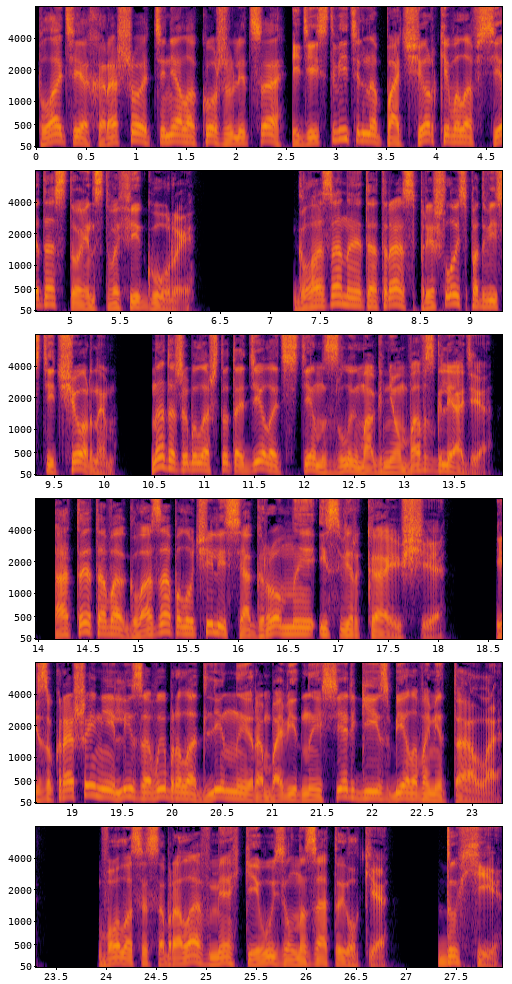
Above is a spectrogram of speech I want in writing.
Платье хорошо оттеняло кожу лица и действительно подчеркивало все достоинства фигуры. Глаза на этот раз пришлось подвести черным. Надо же было что-то делать с тем злым огнем во взгляде. От этого глаза получились огромные и сверкающие. Из украшений Лиза выбрала длинные ромбовидные серьги из белого металла. Волосы собрала в мягкий узел на затылке. Духи.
